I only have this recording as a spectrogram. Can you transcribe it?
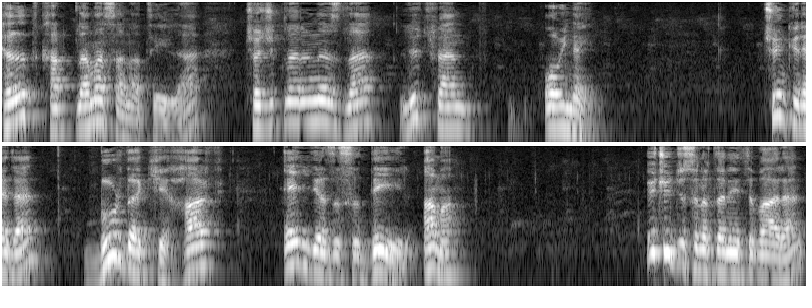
kağıt katlama sanatıyla çocuklarınızla lütfen oynayın. Çünkü neden? Buradaki harf el yazısı değil ama Üçüncü sınıftan itibaren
